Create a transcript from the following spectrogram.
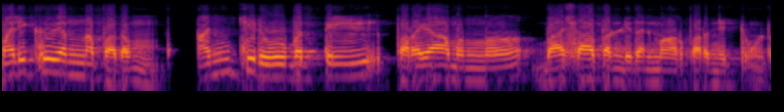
മലിക് എന്ന പദം അഞ്ച് രൂപത്തിൽ പറയാമെന്ന് ഭാഷാ പണ്ഡിതന്മാർ പറഞ്ഞിട്ടുണ്ട്.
